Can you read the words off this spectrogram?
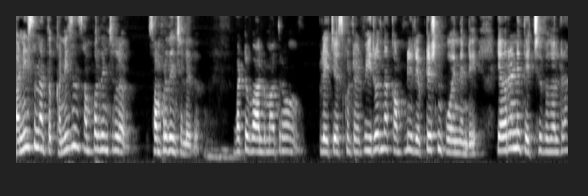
కనీసం నాతో కనీసం సంప్రదించలే సంప్రదించలేదు. బట్ వాళ్ళు మాత్రం ప్లే చేసుకుంటారు. ఈరోజు నా కంపెనీ రెప్యుటేషన్ పోయిందండి. ఎవరైనా తెచ్చివ్వగలరా?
